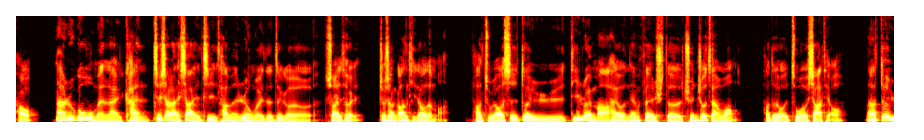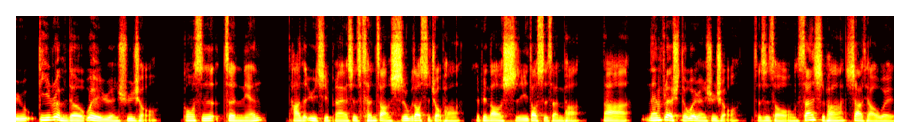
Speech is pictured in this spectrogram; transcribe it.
好，那如果我们来看接下来下一季他们认为的这个衰退，就像刚刚提到的嘛，它主要是对于 DRAM 嘛，还有 NAND Flash 的全球展望，它都有做下调。那对于 DRAM 的位元需求，公司整年。它的预期本来是成长十五到十九趴，也变到十一到十三趴。那 NAND Flash 的位元需求则是从三十趴下调为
